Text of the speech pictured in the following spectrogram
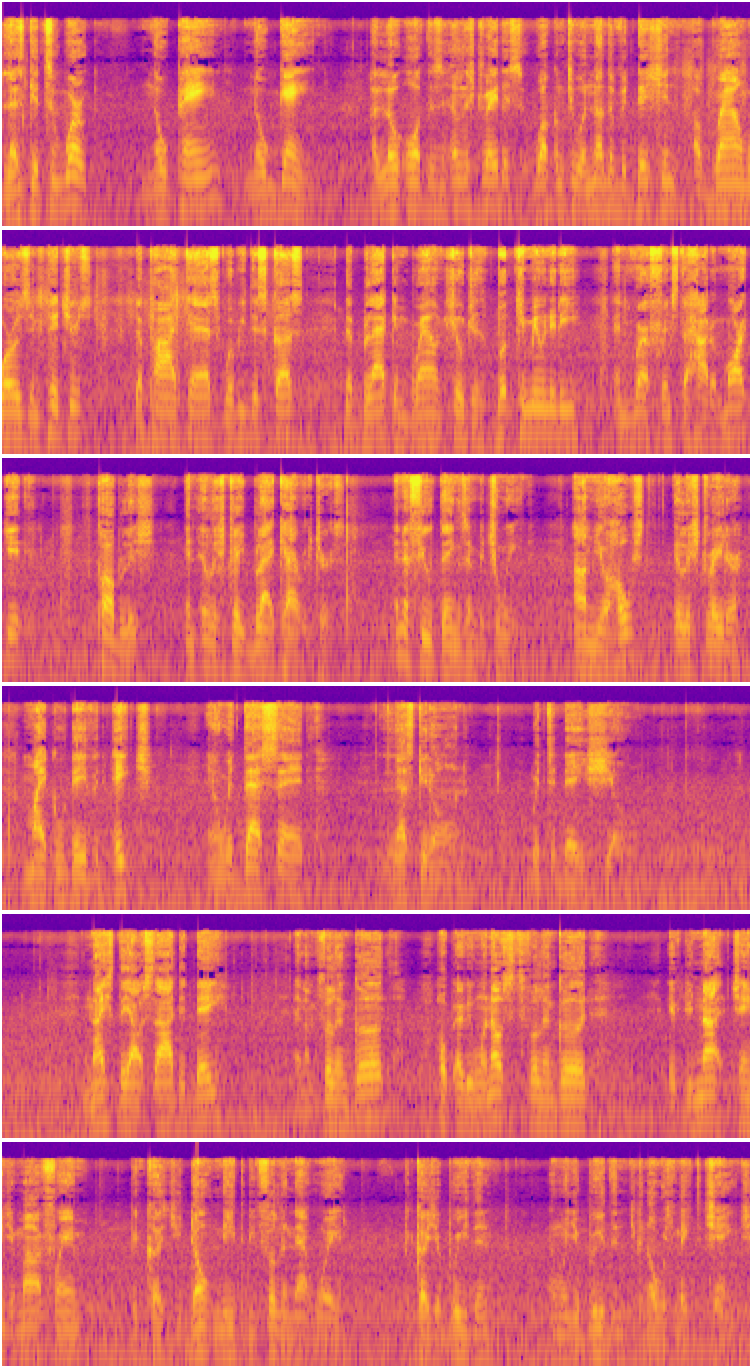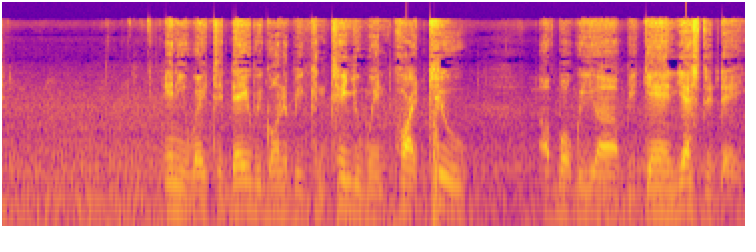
Let's get to work. No pain, no gain. Hello, authors and illustrators. Welcome to another edition of Brown Words and Pictures, the podcast where we discuss the black and brown children's book community in reference to how to market, publish, and illustrate black characters, and a few things in between. I'm your host, illustrator Michael David H. And with that said, let's get on with today's show. Nice day outside today, and I'm feeling good. Hope everyone else is feeling good. If you're not, change your mind frame because you don't need to be feeling that way because you're breathing. And when you're breathing, you can always make the change. Anyway, today we're going to be continuing part two of what we uh, began yesterday,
